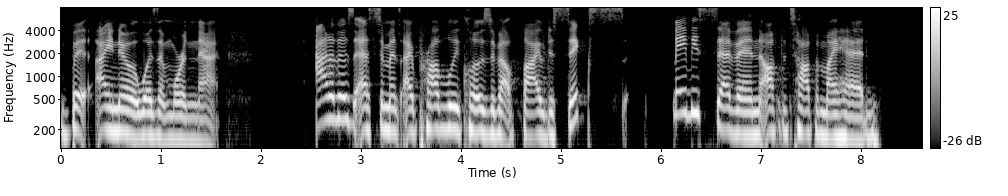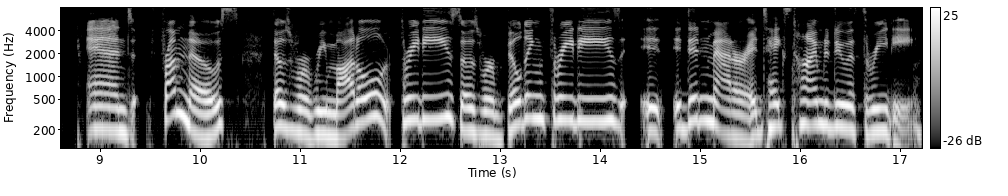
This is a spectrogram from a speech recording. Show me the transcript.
But I know it wasn't more than that. Out of those estimates, I probably closed about five to six, maybe seven off the top of my head. And from those, those were remodel 3Ds, those were building 3Ds. It, it didn't matter. It takes time to do a 3D.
